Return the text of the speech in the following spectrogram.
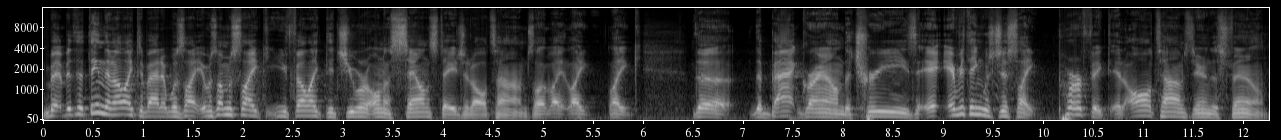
But but the thing that I liked about it was like it was almost like you felt like that you were on a soundstage at all times. Like like like like the the background, the trees, e- everything was just like perfect at all times during this film.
